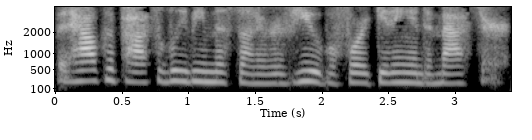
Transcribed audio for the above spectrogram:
but how could possibly be missed on a review before getting into master?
